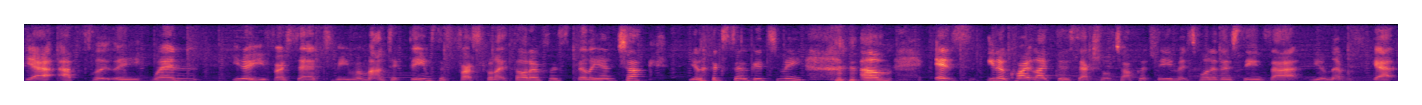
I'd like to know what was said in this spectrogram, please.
Yeah, absolutely. When you know you first said to me romantic themes, the first one I thought of was Billy and Chuck. You look so good to me. um, it's you know quite like the sexual chocolate theme. It's one of those themes that you'll never forget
